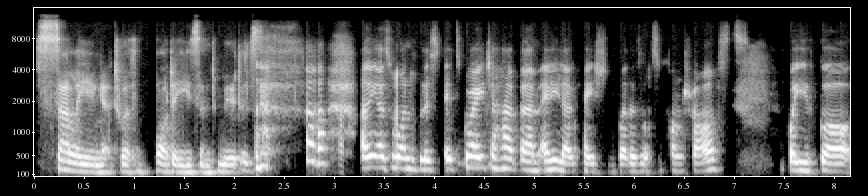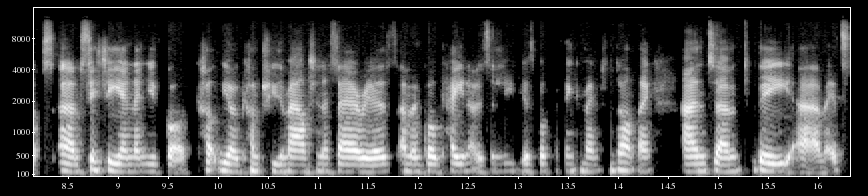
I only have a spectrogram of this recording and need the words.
sullying it with bodies and murders. I think that's wonderful. It's, it's great to have um, any location where there's lots of contrasts, where you've got um, city and then you've got you know country, the mountainous areas, and then volcanoes And Livia's book, I think I mentioned, aren't they? And um, the um, it's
